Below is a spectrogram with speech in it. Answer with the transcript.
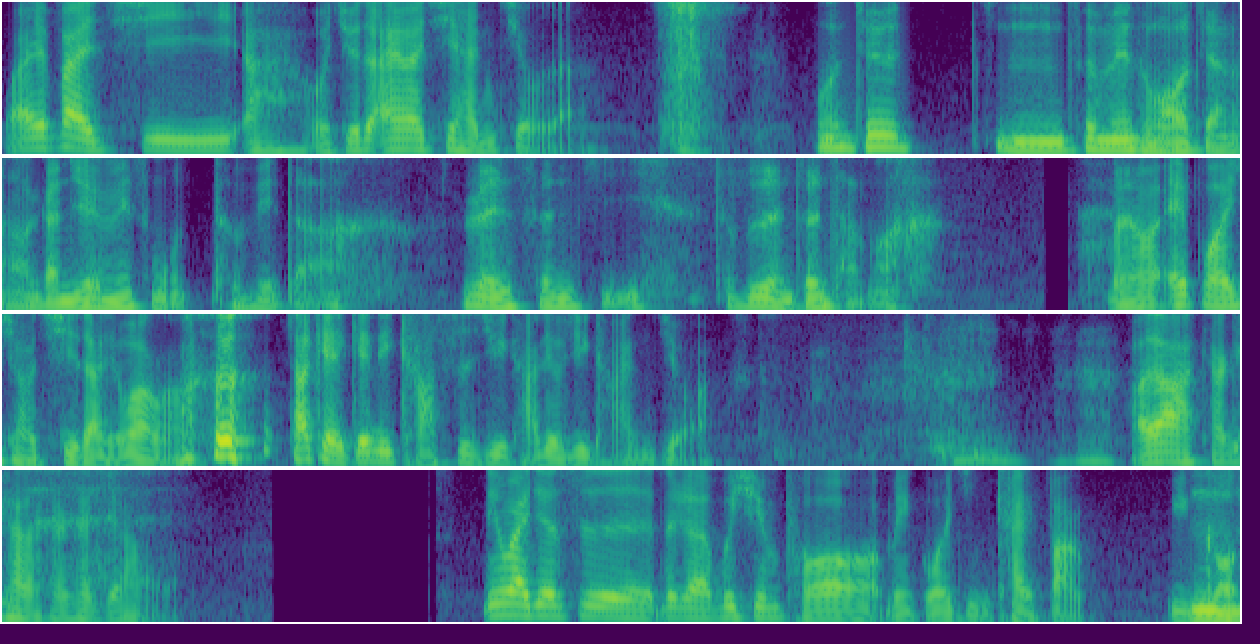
WiFi 七啊，我觉得 WiFi 七很久了。我觉得，嗯，这没什么好讲的啊，感觉也没什么特别的啊。润升级，这不是很正常吗？没有，Apple 很小气的，你忘了？它可以给你卡四 G、卡六 G 卡很久啊。好啦，看看，看看就好了。另外就是那个 Vision Pro 美国已经开放预购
